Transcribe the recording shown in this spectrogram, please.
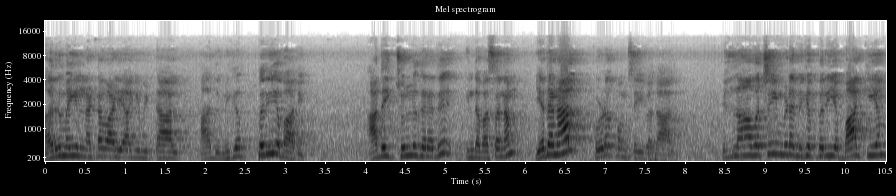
மறுமையில் நட்டவாளி ஆகிவிட்டால் அது மிகப்பெரிய பாதிப்பு. அதை சொல்லுகிறது இந்த வசனம் எதனால்? குழப்பம் செய்வதால். எல்லாவற்றையும் விட மிகப்பெரிய பாக்கியம்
